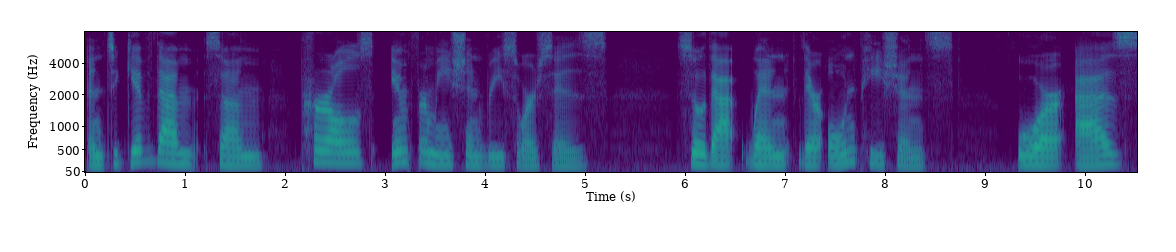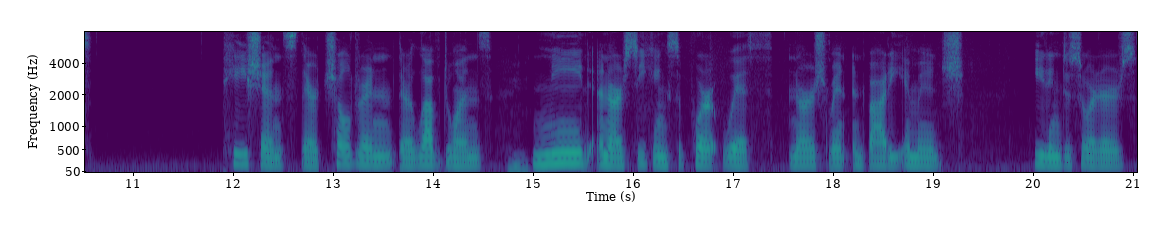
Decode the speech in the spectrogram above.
and to give them some pearls, information, resources so that when their own patients or as patients, their children, their loved ones need and are seeking support with nourishment and body image eating disorders,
